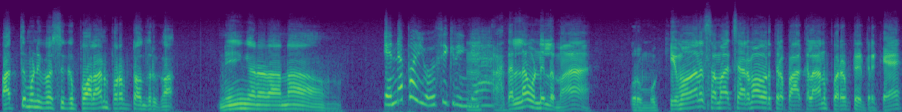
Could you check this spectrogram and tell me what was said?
பத்து மணி பஸ்ஸுக்கு போலான்னு புறப்பட்டு வந்திருக்கோம். நீங்க என்னடான்னா? என்னப்பா யோசிக்கிறீங்க? அதெல்லாம் ஒண்ணு இல்லம்மா. ஒரு முக்கியமான சமாச்சாரமா ஒருத்தரை பார்க்கலான்னு புறப்பட்டுட்டு இருக்கேன்.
